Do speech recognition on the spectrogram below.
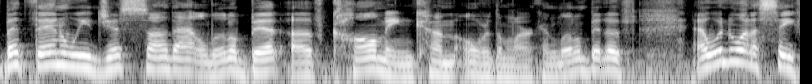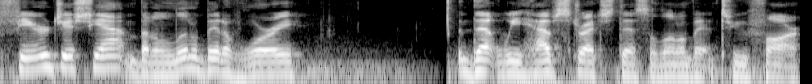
but then we just saw that little bit of calming come over the market, a little bit of, I wouldn't want to say fear just yet, but a little bit of worry that we have stretched this a little bit too far.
